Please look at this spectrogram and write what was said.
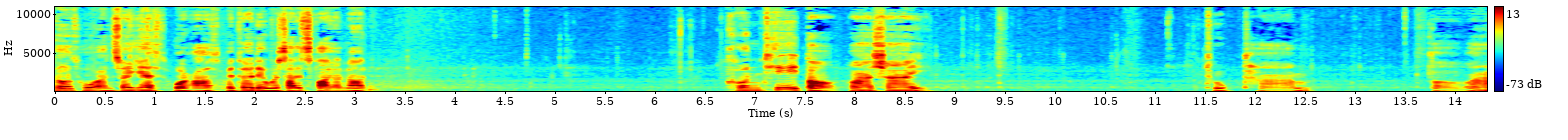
Those who answer yes were asked whether they were satisfied or not. คนที่ตอบว่าใช่ ถูกถาม ต่อว่า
